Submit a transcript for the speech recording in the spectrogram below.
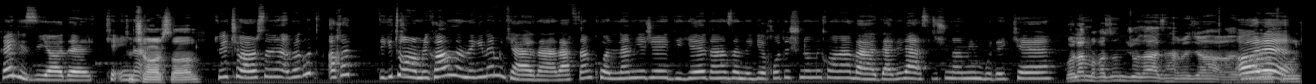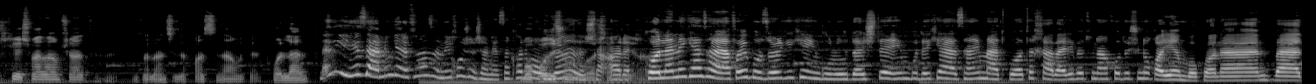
خیلی زیاده که تو اینا چهار سال؟ توی چهار سال بگو آخه دیگه تو آمریکا هم زندگی نمی‌کردن رفتن کلا یه جای دیگه دارن زندگی خودشونو می‌کنن و دلیل اصلیشون هم این بوده که کلا می‌خواستن جدا از همه جا حالا آره. کشور هم شاید مثلا چیز خاصی نبوده. کلا نه دیگه یه زمین گرفتن زندگی خودشون اصلا کاری با اونجا نداشتن. آره. کلا یکی از هدفهای بزرگی که این گروه داشته این بوده که از همین مطبوعات خبری بتونن خودشون رو قایم بکنن و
